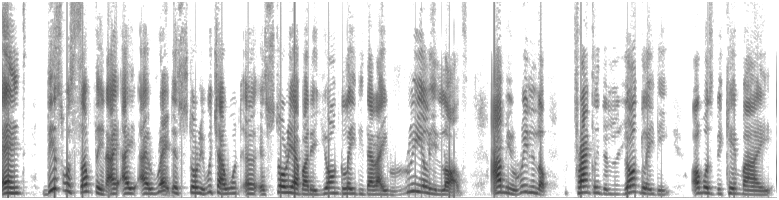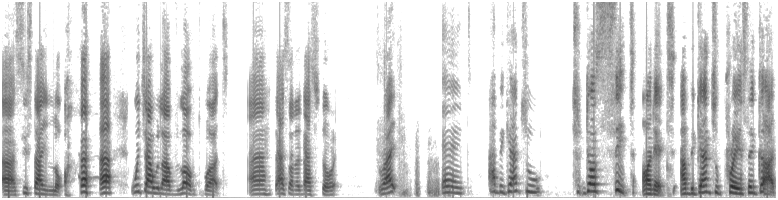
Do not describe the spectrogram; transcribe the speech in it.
And this was something I, I, I read a story which i want a, a story about a young lady that i really love. I mean really love. Frankly, the young lady almost became my uh, sister-in-law, which I would have loved, but uh, that's another story, right? And I began to, to just sit on it. I began to pray and say, God,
